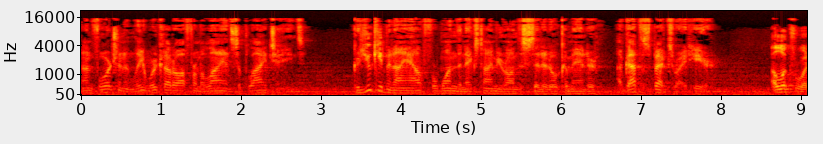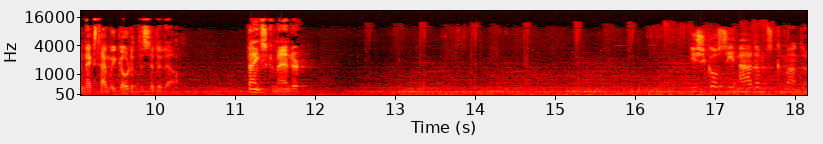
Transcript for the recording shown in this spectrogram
Unfortunately, we're cut off from Alliance supply chains. Could you keep an eye out for one the next time you're on the Citadel, Commander? I've got the specs right here. I'll look for one next time we go to the Citadel. Thanks, Commander. You should go see Adams, Commander.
